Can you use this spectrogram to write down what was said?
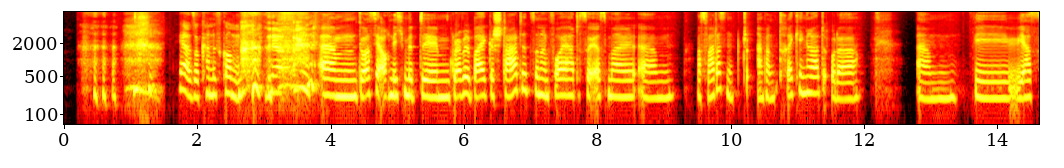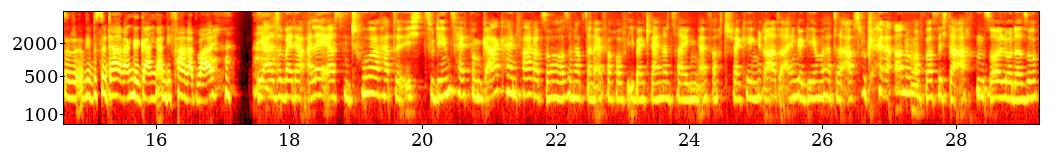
Ja, so kann es kommen. Ja. ähm, du hast ja auch nicht mit dem Gravelbike gestartet, sondern vorher hattest du erstmal, ähm, was war das? Ein, einfach ein Trekkingrad oder ähm, wie, wie, hast du, wie bist du da rangegangen an die Fahrradwahl? Ja, also bei der allerersten Tour hatte ich zu dem Zeitpunkt gar kein Fahrrad zu Hause und habe dann einfach auf eBay Kleinanzeigen einfach Trackingrad eingegeben, hatte absolut keine Ahnung, auf was ich da achten soll oder so.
